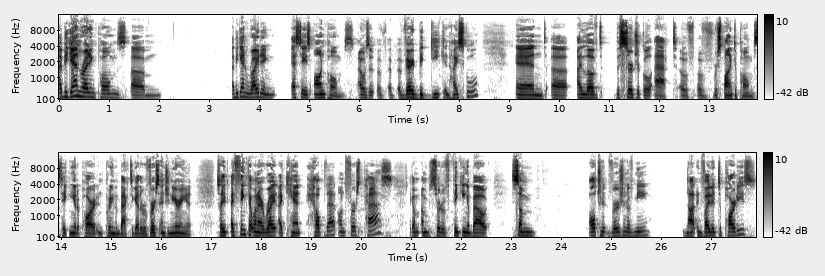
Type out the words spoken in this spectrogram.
I began writing poems. Um, I began writing essays on poems. I was a, a, a very big geek in high school, and uh, I loved the surgical act of, of responding to poems, taking it apart and putting them back together, reverse engineering it. So I, I think that when I write, I can't help that on first pass. Like I'm, I'm sort of thinking about some alternate version of me, not invited to parties,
